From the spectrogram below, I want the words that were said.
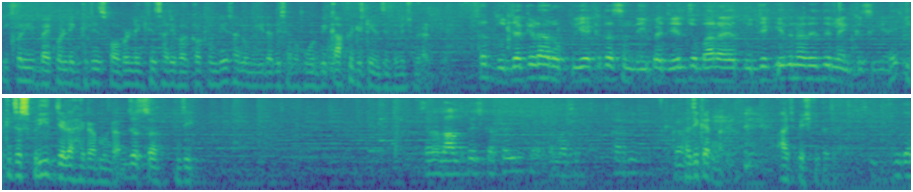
ਇੱਕ ਵਾਰੀ ਬੈਕਵਰਡ ਲਿੰਕੇजेस ਫਾਰਵਰਡ ਲਿੰਕੇजेस ਸਾਰੀ ਵਰਕਆਊਟ ਹੁੰਦੀ ਹੈ ਸਾਨੂੰ ਉਮੀਦ ਹੈ ਵੀ ਸਾਨੂੰ ਹੋਰ ਵੀ ਕਾਫੀ ਡਿਟੇਲਸ ਇਹਦੇ ਵਿੱਚ ਮਿਲਣਗੀਆਂ। ਸਰ ਦੂਜਾ ਕਿਹੜਾ ਆਰੋਪੀ ਹੈ? ਇੱਕ ਤਾਂ ਸੰਦੀਪ ਹੈ ਜੇਲ੍ਹ ਚੋਂ ਬਾਹਰ ਆਇਆ ਦੂਜੇ ਕਿਹਦੇ ਨਾਲ ਇਹਦੇ ਲਿੰਕ ਸੀਗੇ? ਇੱਕ ਜਸਪ੍ਰੀਤ ਜਿਹੜਾ ਹੈਗਾ ਮੁੰਡਾ। ਜੱਸਾ। ਜੀ। ਸਰ ਅਦਾਲਤ ਪੇਸ਼ ਕਰਤਾ ਜੀ ਕਰਨਾ ਸੀ। ਹਜੇ ਕਰਨਾ। ਅੱਜ ਪੇਸ਼ ਕੀਤਾ ਜਾਏਗਾ।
